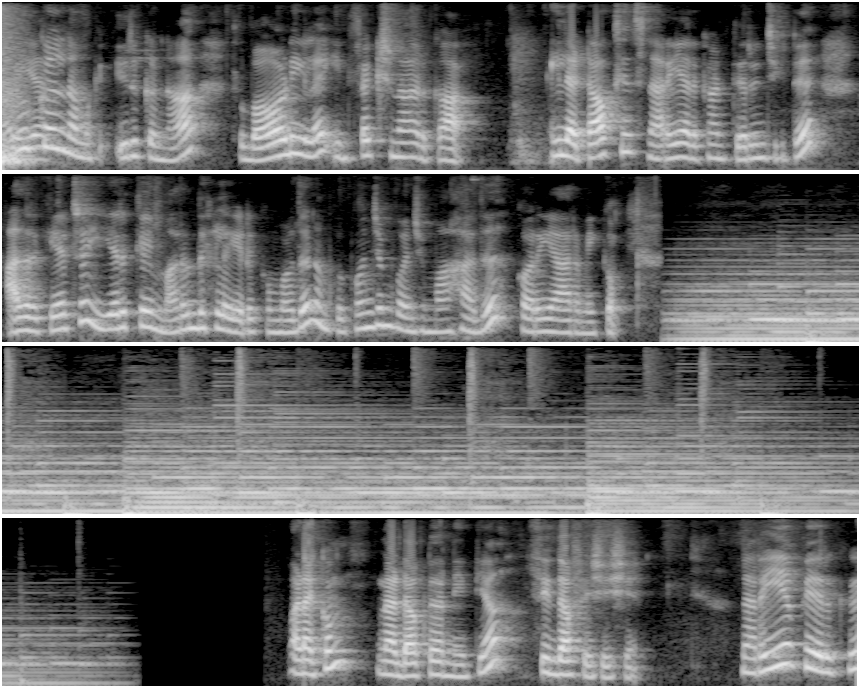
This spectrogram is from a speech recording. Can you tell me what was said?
மருக்கள் நமக்கு இருக்குன்னா ஸோ பாடியில் இன்ஃபெக்ஷனாக இருக்கா? இல்லை டாக்ஸின்ஸ் நிறைய இருக்கான்னு தெரிஞ்சுக்கிட்டு அதற்கேற்ற இயற்கை மருந்துகளை எடுக்கும்போது நமக்கு கொஞ்சம் கொஞ்சமாக அது குறைய ஆரம்பிக்கும். வணக்கம். நான் டாக்டர் நித்யா சித்தா ஃபிசிஷியன் நிறைய பேருக்கு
